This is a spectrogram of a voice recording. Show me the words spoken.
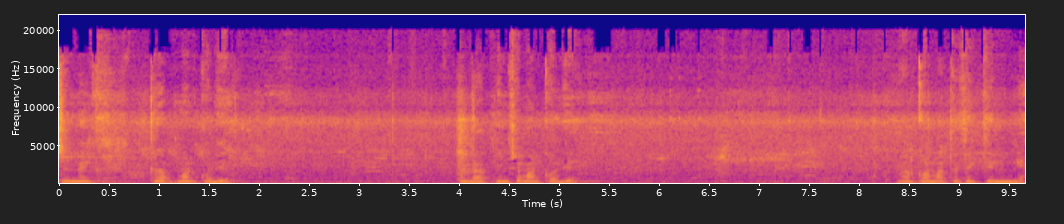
ಚೆನ್ನಾಗಿ ಕ್ರಬ್ ಮಾಡ್ಕೊಳ್ಳಿ. ಒಂದು ಹತ್ತು ನಿಮಿಷ ಮಾಡ್ಕೊಳ್ಳಿ. ಮಾಡ್ಕೊಂಡು ಮತ್ತೆ ಸಿಗ್ತೀನಿ ನಿಮಗೆ.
